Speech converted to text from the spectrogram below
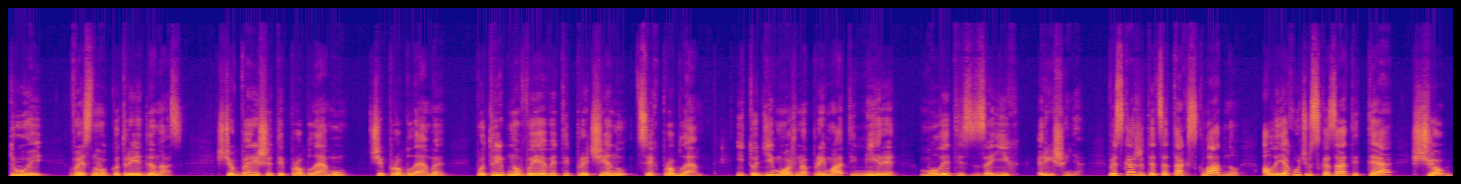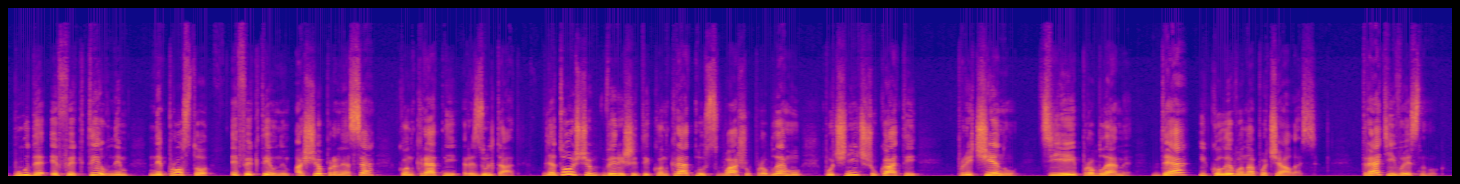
Другий висновок, котрий є для нас. Щоб вирішити проблему чи проблеми, потрібно виявити причину цих проблем. І тоді можна приймати міри, молитись за їх рішення. Ви скажете, це так складно, але я хочу сказати те, що буде ефективним, не просто ефективним, а що принесе конкретний результат. Для того, щоб вирішити конкретну вашу проблему, почніть шукати причину цієї проблеми, де і коли вона почалась. Третій висновок.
